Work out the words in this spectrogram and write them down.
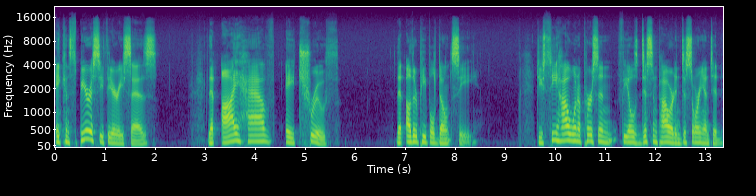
A conspiracy theory says that I have a truth that other people don't see. Do you see how, when a person feels disempowered and disoriented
